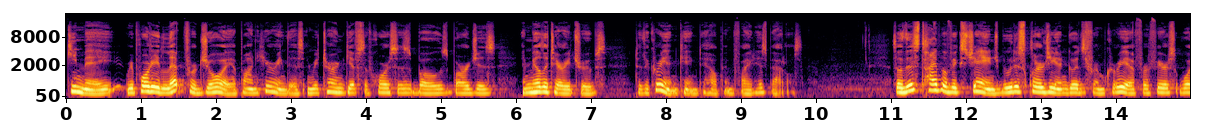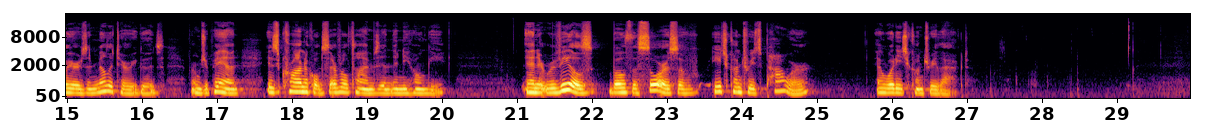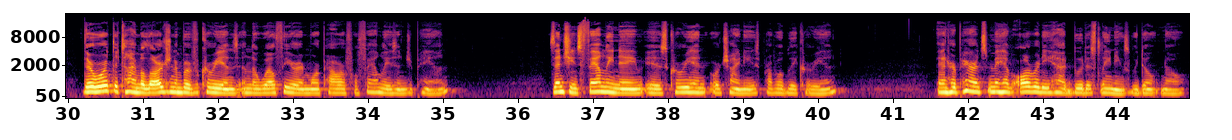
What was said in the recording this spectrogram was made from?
Kimei reportedly leapt for joy upon hearing this and returned gifts of horses, bows, barges, and military troops to the Korean king to help him fight his battles. So, this type of exchange, Buddhist clergy and goods from Korea for fierce warriors and military goods from Japan, is chronicled several times in the Nihongi. And it reveals both the source of each country's power and what each country lacked. There were at the time a large number of Koreans in the wealthier and more powerful families in Japan. Zenshin's family name is Korean or Chinese, probably Korean. And her parents may have already had Buddhist leanings, we don't know.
